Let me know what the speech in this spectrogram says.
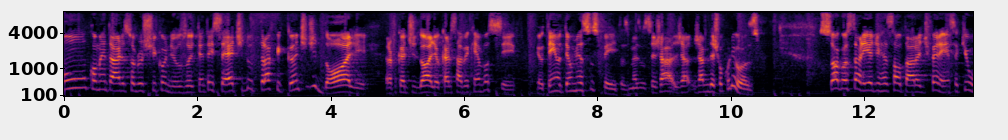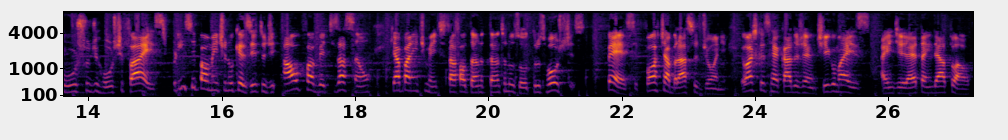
Um comentário sobre o Chico News 87 do Traficante de Dolly. Traficante de Dolly, eu quero saber quem é você. Eu tenho, eu tenho minhas suspeitas, mas você já, já, já me deixou curioso. Só gostaria de ressaltar a diferença que o Ucho de host faz, principalmente no quesito de alfabetização, que aparentemente está faltando tanto nos outros hosts. PS, forte abraço, Johnny. Eu acho que esse recado já é antigo, mas a indireta ainda é atual.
